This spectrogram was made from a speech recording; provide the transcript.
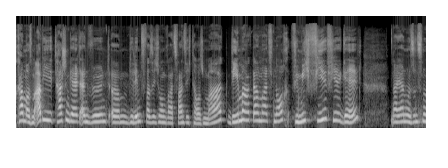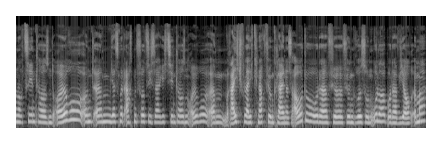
kam aus dem Abi, Taschengeld entwöhnt, ähm, die Lebensversicherung war 20.000 Mark, D-Mark damals noch, für mich viel, viel Geld naja, nun sind es nur noch 10.000 Euro und ähm, jetzt mit 48 sage ich 10.000 Euro, ähm, reicht vielleicht knapp für ein kleines Auto oder für, für einen größeren Urlaub oder wie auch immer.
